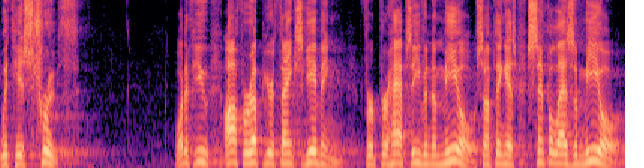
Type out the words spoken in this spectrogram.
with His truth? What if you offer up your thanksgiving for perhaps even a meal, something as simple as a meal,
